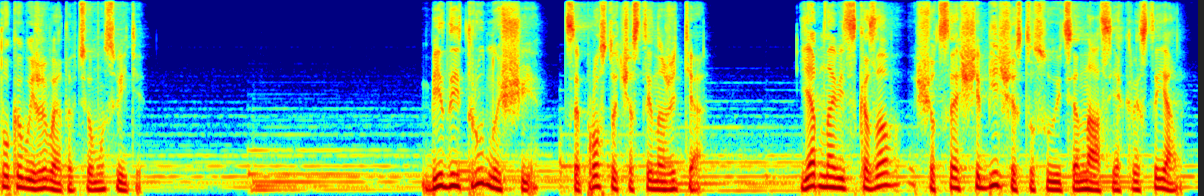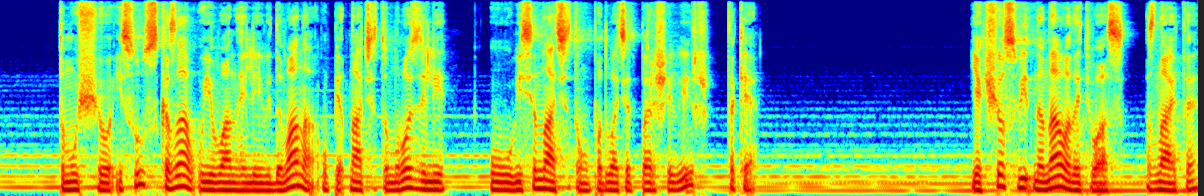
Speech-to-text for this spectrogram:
доки ви живете в цьому світі. Біди й труднощі це просто частина життя. Я б навіть сказав, що це ще більше стосується нас, як християн, тому що Ісус сказав у Євангелії від Івана у 15 розділі у 18 по 21 вірш таке: Якщо світ ненавидить вас, знайте,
